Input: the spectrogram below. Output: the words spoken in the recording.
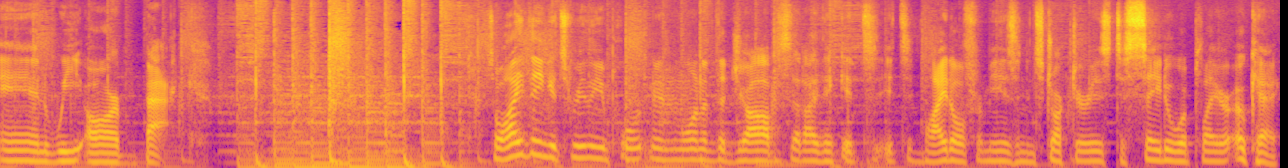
and we are back. So I think it's really important, and one of the jobs that I think it's it's vital for me as an instructor is to say to a player, okay,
